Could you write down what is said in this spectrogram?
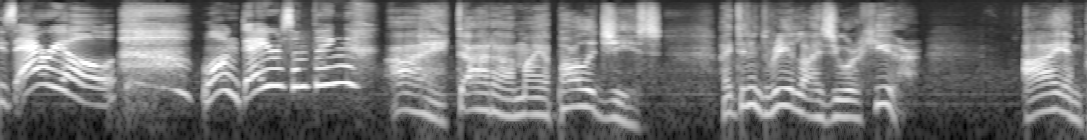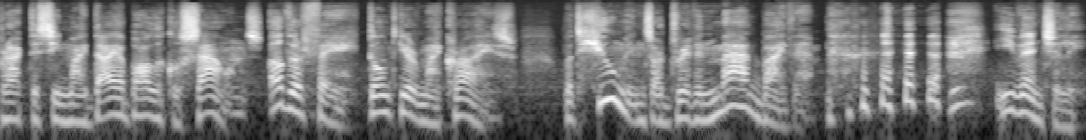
Jeez, Ariel! Long day or something? Ay, Tara, my apologies. I didn't realize you were here. I am practicing my diabolical sounds. Other Fae don't hear my cries, but humans are driven mad by them. Eventually.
